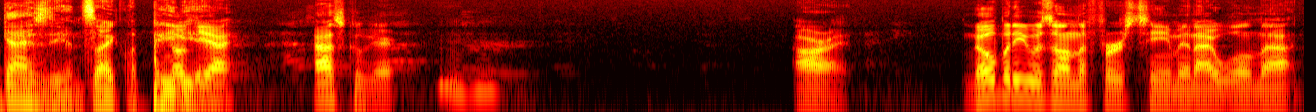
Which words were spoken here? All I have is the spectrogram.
Guy's the encyclopedia. Togiai, Haskell Garrett. Mm-hmm. All right. Nobody was on the first team, and I will not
